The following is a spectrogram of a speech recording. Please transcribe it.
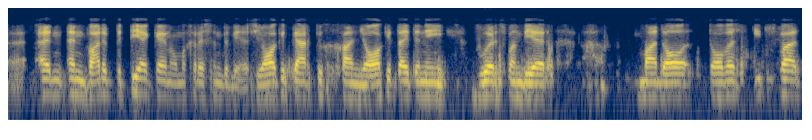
uh, in in wat dit beteken om 'n Christen te wees. Ja, ek het kerk toe gegaan, ja, ek het tyd in die woord spandeer, maar daar daar was iets wat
